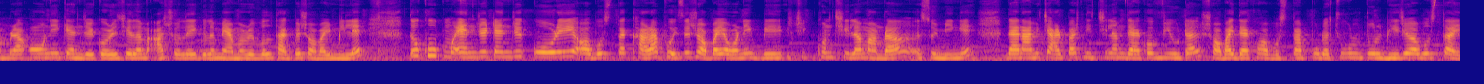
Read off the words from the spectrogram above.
আমরা অনেক এনজয় করেছিলাম। আসলে এগুলো মেমোরেবল থাকবে সবাই মিলে। তো খুব এনজয় টেনজয় করে অবস্থা খারাপ হয়েছে, সবাই অনেক বেশিক্ষণ ছিলাম আমরা সুইমিংয়ে দেন আমি চারপাশ নিচ্ছিলাম, দেখো ভিউটা সবাই দেখো অবস্থা পুরো চুল টুল ভিজে অবস্থায়,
